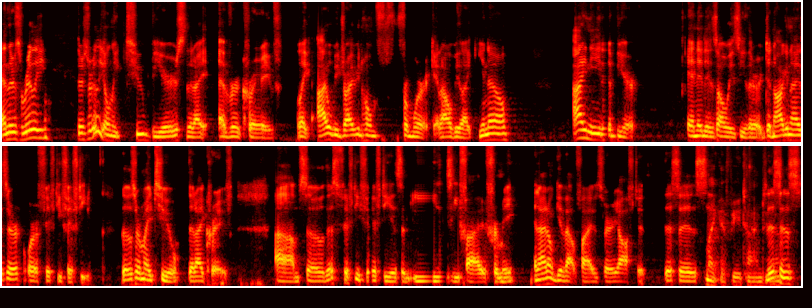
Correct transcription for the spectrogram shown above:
and there's really, there's really only two beers that I ever crave. Like I will be driving home f- from work and I'll be like, you know, I need a beer. And it is always either a Denogginizer or a 50 50. Those are my two that I crave. Um, so this 50 50 is an easy five for me. And I don't give out fives very often. This is, Like a few times. this yeah. is,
